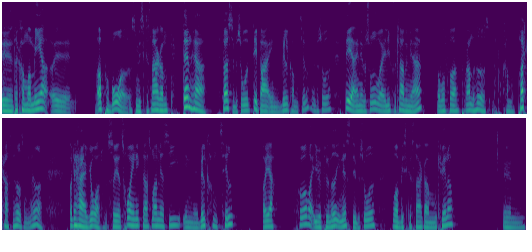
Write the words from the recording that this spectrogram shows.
Øh, der kommer mere øh, op på bordet, som vi skal snakke om. Den her første episode, det er bare en velkommen til episode. Det er en episode, hvor jeg lige forklarer, hvem jeg er, og hvorfor programmet hedder, eller programmet, podcasten hedder, som den hedder. Og det har jeg gjort, så jeg tror egentlig ikke, der er så meget mere at sige end øh, velkommen til. Og jeg håber, I vil følge med i næste episode, hvor vi skal snakke om kvinder. Øhm,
